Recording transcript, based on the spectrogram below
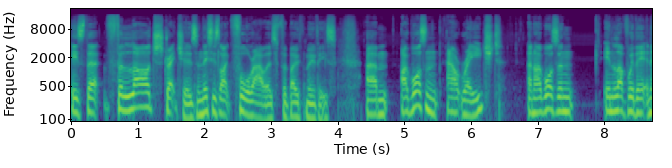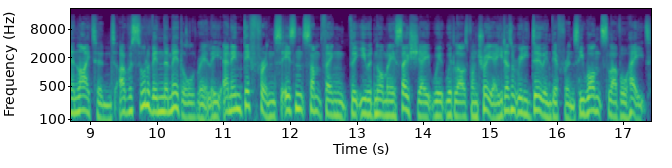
is that for large stretches, and this is like four hours for both movies, um, I wasn't outraged and I wasn't in love with it and enlightened. I was sort of in the middle, really. And indifference isn't something that you would normally associate with, with Lars von Trier. He doesn't really do indifference. He wants love or hate.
